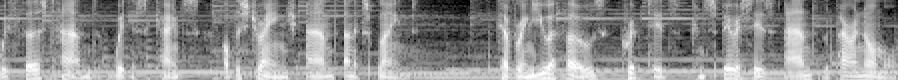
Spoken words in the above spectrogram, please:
with first hand witness accounts of the strange and unexplained, covering UFOs, cryptids, conspiracies, and the paranormal.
